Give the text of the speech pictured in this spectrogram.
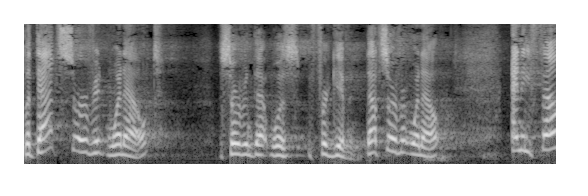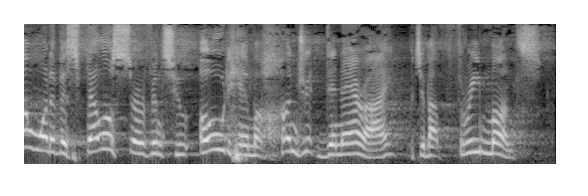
But that servant went out, the servant that was forgiven. That servant went out and he found one of his fellow servants who owed him a hundred denarii, which is about three months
